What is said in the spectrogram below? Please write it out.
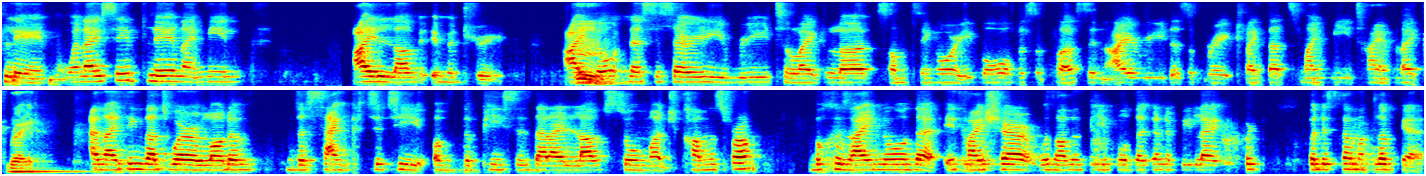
plain. When I say plain, I mean I love imagery. I mm. don't necessarily read to like learn something or evolve as a person. I read as a break. Like that's my me time. Like right. And I think that's where a lot of the sanctity of the pieces that I love so much comes from. Because I know that if I share it with other people, they're gonna be like, but, but it's matlab kya?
